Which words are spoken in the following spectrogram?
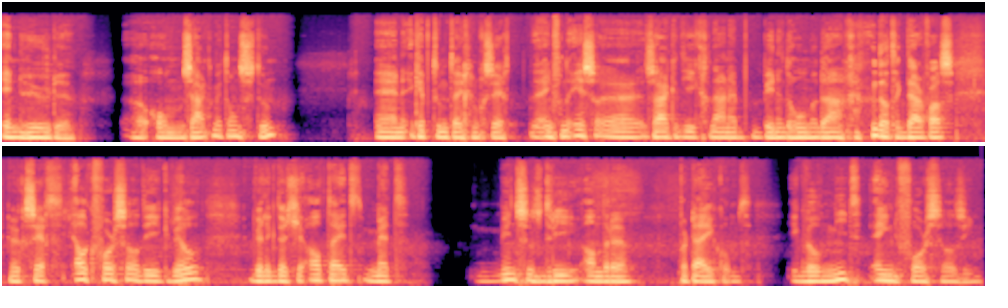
inhuurden om zaken met ons te doen. En ik heb toen tegen hem gezegd, een van de eerste zaken die ik gedaan heb binnen de honderd dagen dat ik daar was, heb ik gezegd, elk voorstel die ik wil, wil ik dat je altijd met minstens drie andere partij komt. Ik wil niet één voorstel zien.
